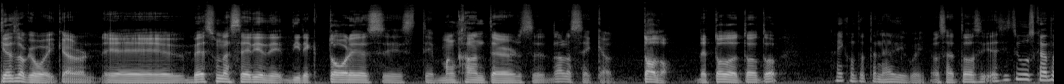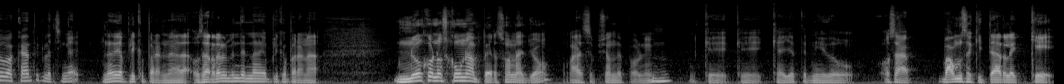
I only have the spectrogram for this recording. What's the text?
¿qué es lo que voy, cabrón? Eh, ves una serie de directores, este, Manhunters, eh, no lo sé, cabrón. Todo, de todo, de todo, todo. Nadie contrata a nadie, güey. O sea, todo así. Así estoy buscando vacante, que la chingada. Nadie aplica para nada. O sea, realmente nadie aplica para nada. No conozco una persona yo, a excepción de Pauline, que, que, que haya tenido. O sea, vamos a quitarle que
